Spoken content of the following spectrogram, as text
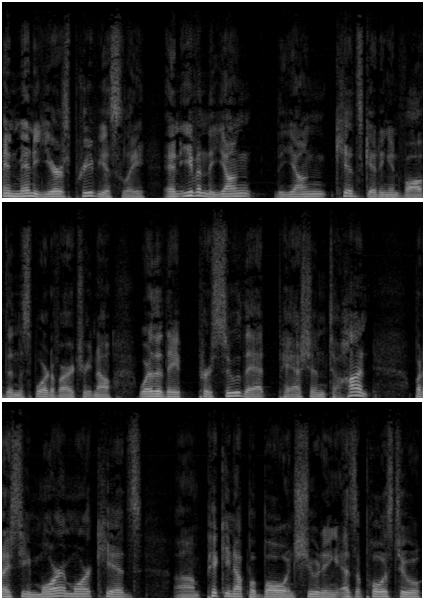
in many years previously, and even the young the young kids getting involved in the sport of archery now, whether they pursue that passion to hunt but I see more and more kids um, picking up a bow and shooting as opposed to,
